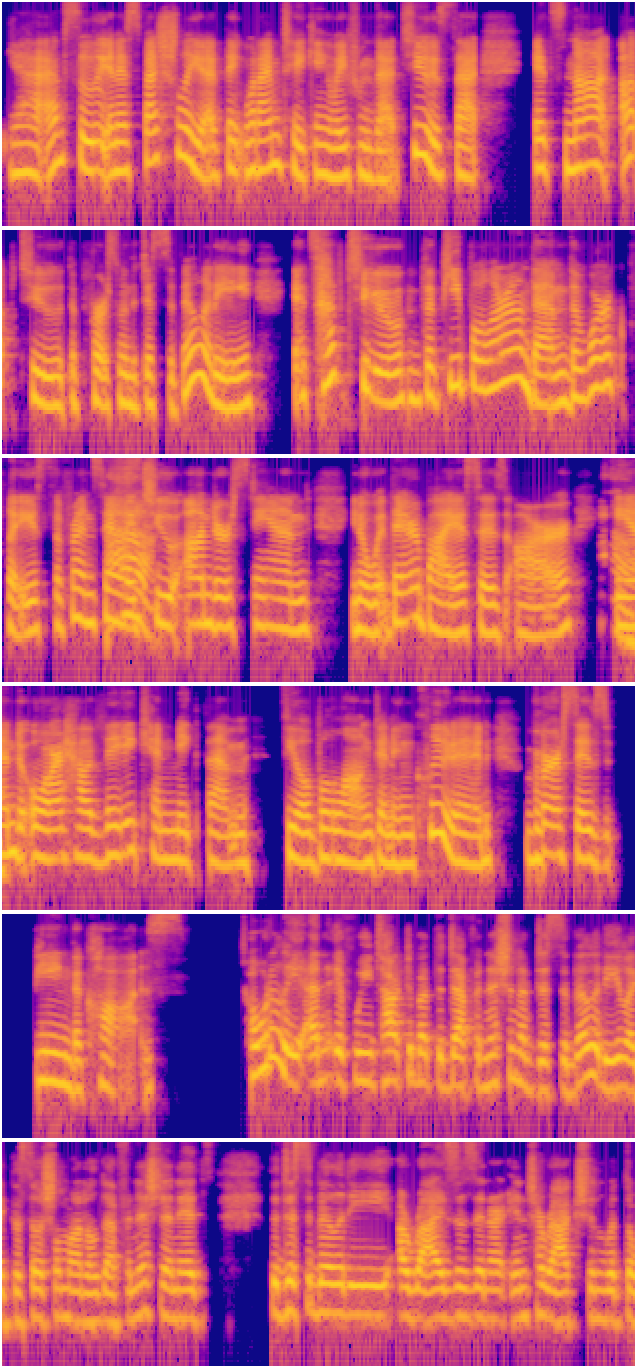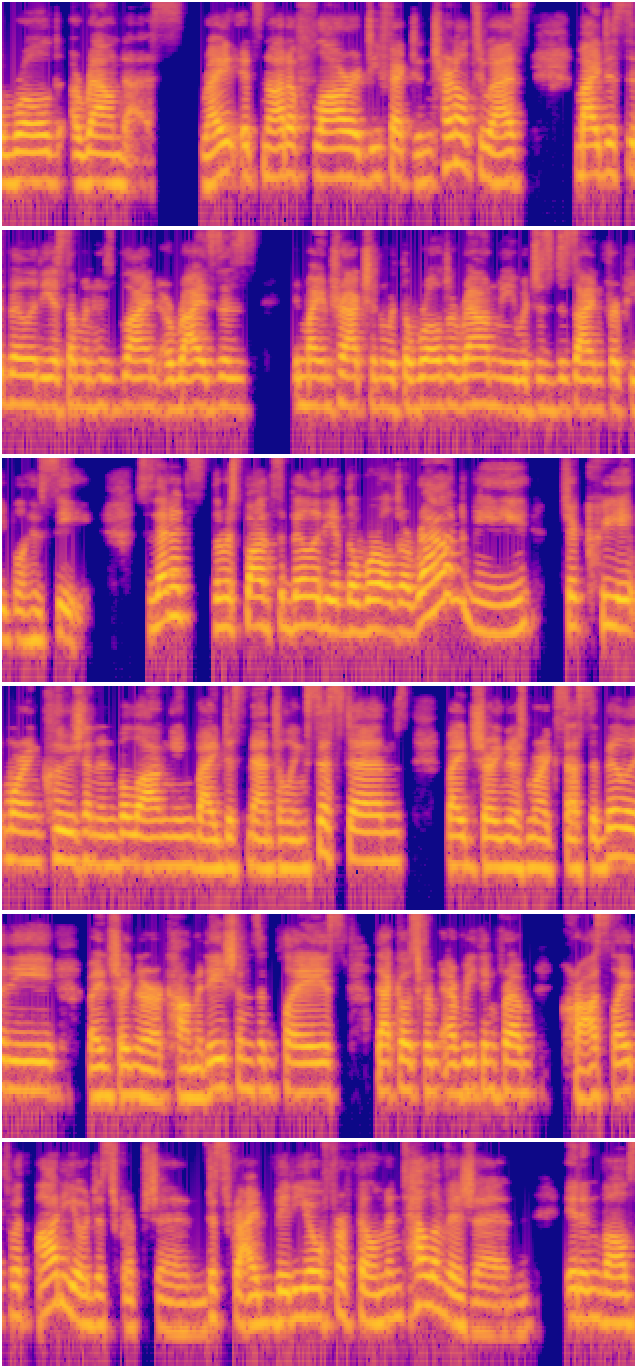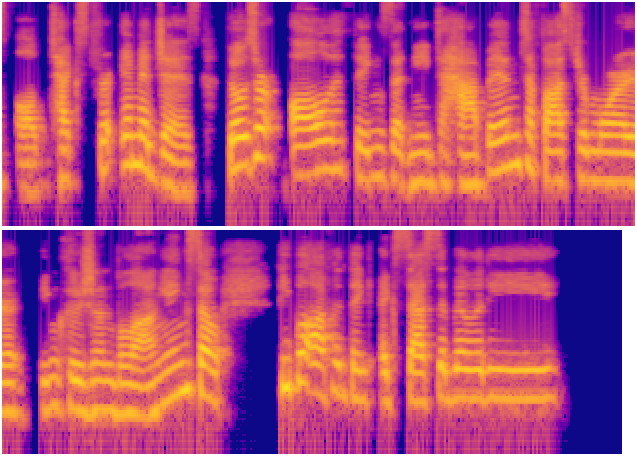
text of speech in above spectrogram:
Yeah, absolutely. And especially, I think what I'm taking away from that too is that it's not up to the person with a disability, it's up to the people around them, the workplace, the friends, family yeah. to understand, you know, what their biases are yeah. and or how they can make them feel belonged and included versus being the cause. Totally. And if we talked about the definition of disability, like the social model definition, it's the disability arises in our interaction with the world around us right? It's not a flaw or defect internal to us. My disability as someone who's blind arises in my interaction with the world around me, which is designed for people who see. So then it's the responsibility of the world around me to create more inclusion and belonging by dismantling systems, by ensuring there's more accessibility, by ensuring there are accommodations in place. That goes from everything from cross lights with audio description, describe video for film and television. It involves alt text for images. Those are all the things that need to happen to foster more inclusion and belonging. So people often think accessibility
